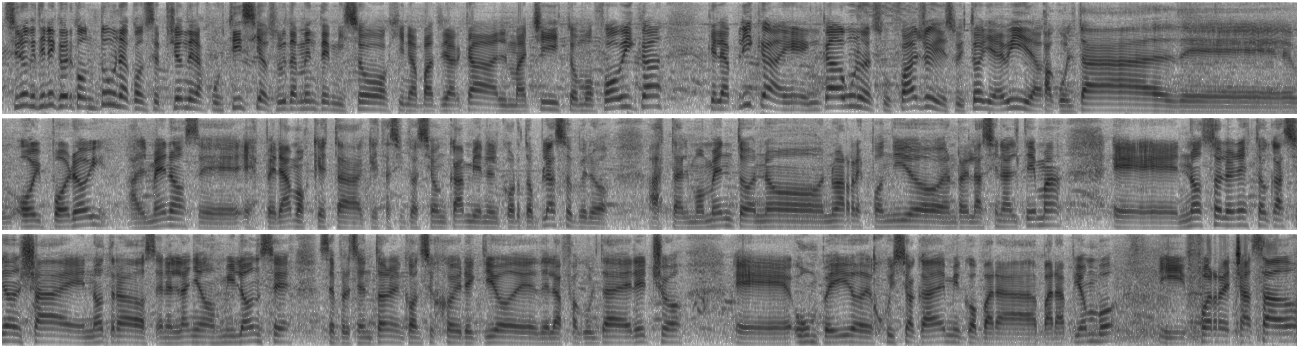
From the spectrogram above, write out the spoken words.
sino que tiene que ver con toda una concepción de la justicia absolutamente misógina, patriarcal, machista, homofóbica, que la aplica en cada uno de sus fallos y de su historia de vida. Facultad de hoy por hoy, al menos eh, esperamos que esta, que esta situación cambie en el corto plazo, pero hasta el momento no, ha respondido en relación al tema. Eh, no solo en esta ocasión, ya en otros, en el año 2011 se presentó en el Consejo Directivo de, la Facultad de Derecho eh, un pedido de juicio académico para para, Piombo y fue rechazado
